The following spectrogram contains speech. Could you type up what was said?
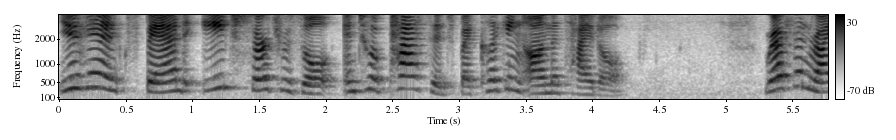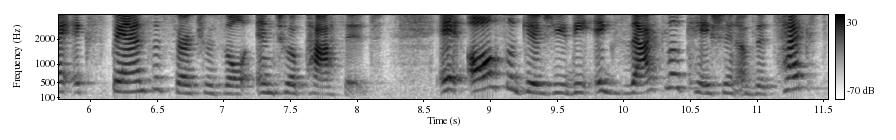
You can expand each search result into a passage by clicking on the title. Ref and Write expands the search result into a passage. It also gives you the exact location of the text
